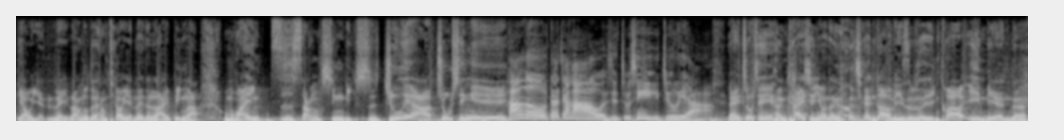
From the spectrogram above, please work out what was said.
掉眼泪，让陆队长掉眼泪的来宾啦。我们欢迎咨商心理师 Julia 朱心怡。Hello，大家好，我是朱心怡 Julia。哎、欸，朱心怡很开心又能够见到你，是不是已经快要一年了？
